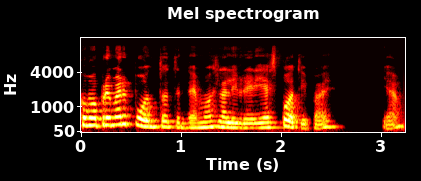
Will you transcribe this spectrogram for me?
como primer punto tenemos la librería Spotify, ¿ya?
